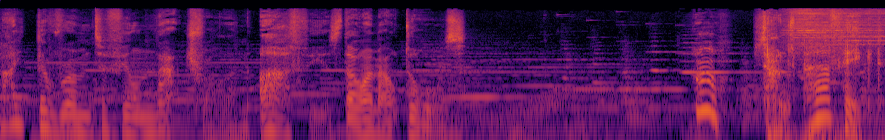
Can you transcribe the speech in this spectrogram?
I'd like the room to feel natural and earthy as though I'm outdoors. Oh, sounds perfect.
